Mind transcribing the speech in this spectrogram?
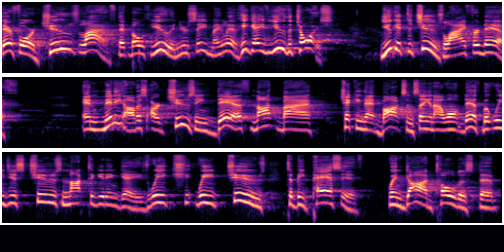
Therefore, choose life that both you and your seed may live. He gave you the choice. You get to choose life or death. And many of us are choosing death not by checking that box and saying, I want death, but we just choose not to get engaged. We, we choose to be passive when God told us to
